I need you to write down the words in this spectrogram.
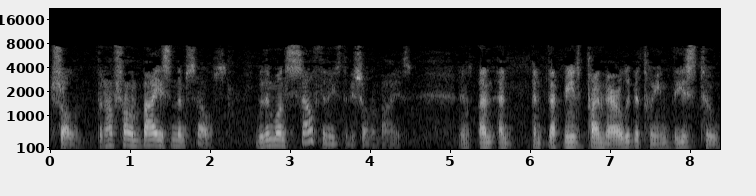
Shalom. They don't have Shalom Bayis in themselves. Within oneself there needs to be Shalom Bayis. And, and, and, and that means primarily between these two,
